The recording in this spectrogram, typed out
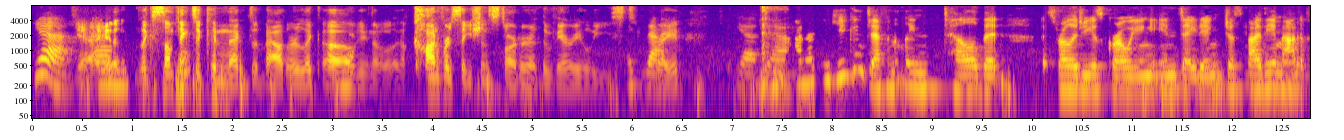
yeah. Yeah, um, like something to connect about, or like uh, yeah. you know, a conversation starter at the very least, exactly. right? Yeah, yeah. And I think you can definitely tell that astrology is growing in dating just by the amount of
